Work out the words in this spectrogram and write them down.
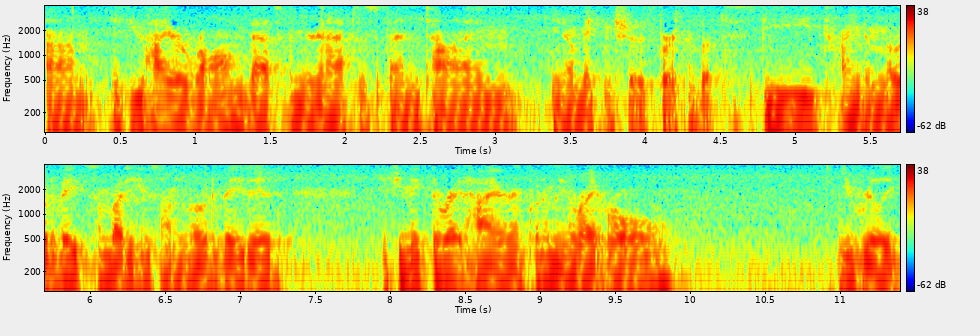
Um, if you hire wrong that's when you're going to have to spend time you know making sure this person's up to speed trying to motivate somebody who's unmotivated. If you make the right hire and put them in the right role, you've really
